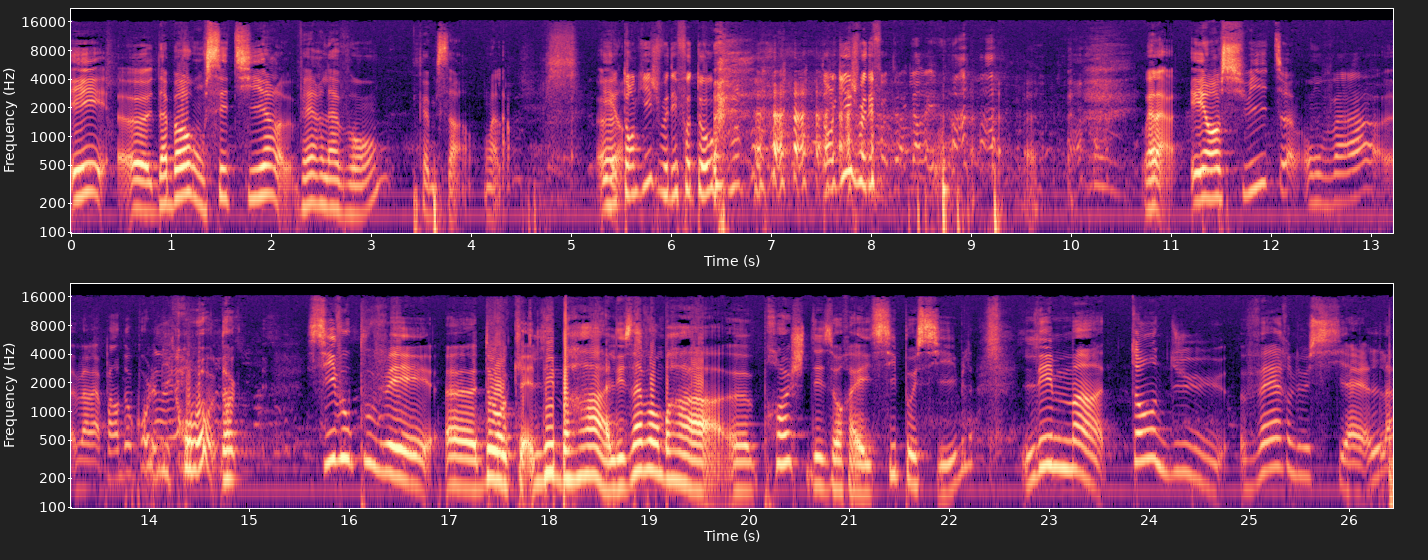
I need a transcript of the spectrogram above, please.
et euh, d'abord on s'étire vers l'avant, comme ça, voilà. Euh, Tanguy, je veux des photos. Tanguy, je veux des photos. Il. Voilà. Et ensuite, on va. euh, voilà, pardon pour le micro. Donc, si vous pouvez, euh, donc, les bras, les avant-bras euh, proches des oreilles, si possible, les mains tendues vers le ciel,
